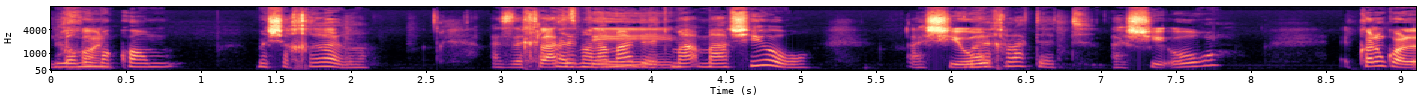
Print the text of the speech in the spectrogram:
לא נכון. לא ממקום משחרר. אז החלטתי... אז מה למדת? מה, מה השיעור? השיעור... מה החלטת? השיעור... קודם כל,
